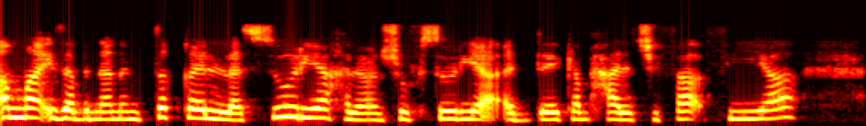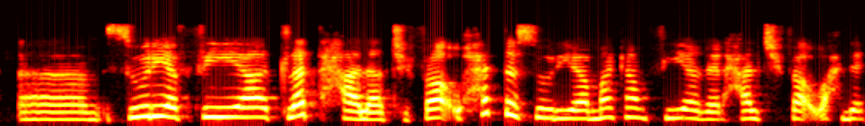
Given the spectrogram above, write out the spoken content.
أما إذا بدنا ننتقل لسوريا خلونا نشوف سوريا قد كم حالة شفاء فيها. سوريا فيها ثلاث حالات شفاء وحتى سوريا ما كان فيها غير حالة شفاء واحدة.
